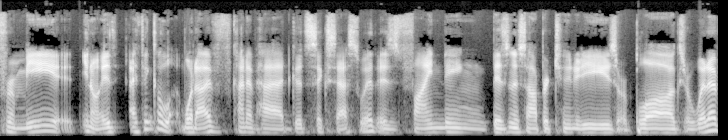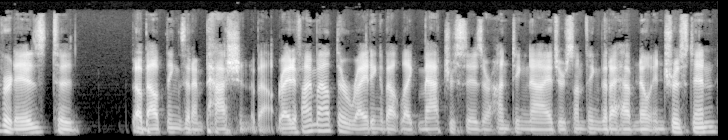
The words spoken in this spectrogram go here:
for me, you know, it, I think lot, what I've kind of had good success with is finding business opportunities or blogs or whatever it is to about things that I'm passionate about, right? If I'm out there writing about like mattresses or hunting knives or something that I have no interest in,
